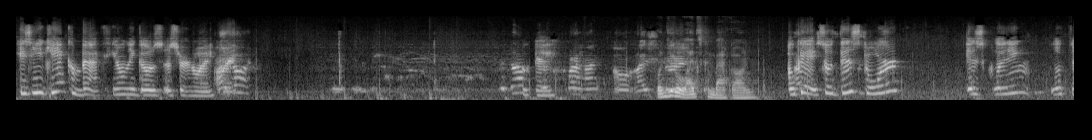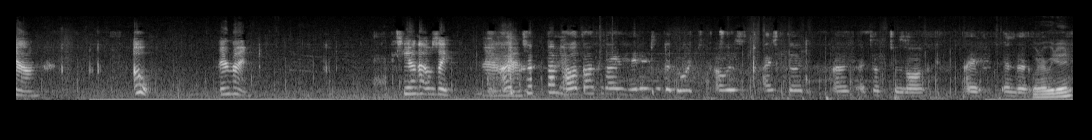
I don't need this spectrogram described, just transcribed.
he's he can't come back. He only goes a certain way. I'm not. Okay. Oh, I When do the lights come back on? Okay, so this door is glinting. Look down. Oh, never mind. See how that was like? Never I mind. took some health on because I hit into the door. I was, I stood. I, I took too long. I in the. What are we doing?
